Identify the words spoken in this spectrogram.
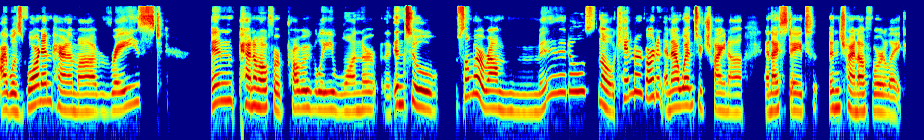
I was born in Panama raised in Panama for probably one or into somewhere around middle no kindergarten and I went to China and I stayed in China for like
